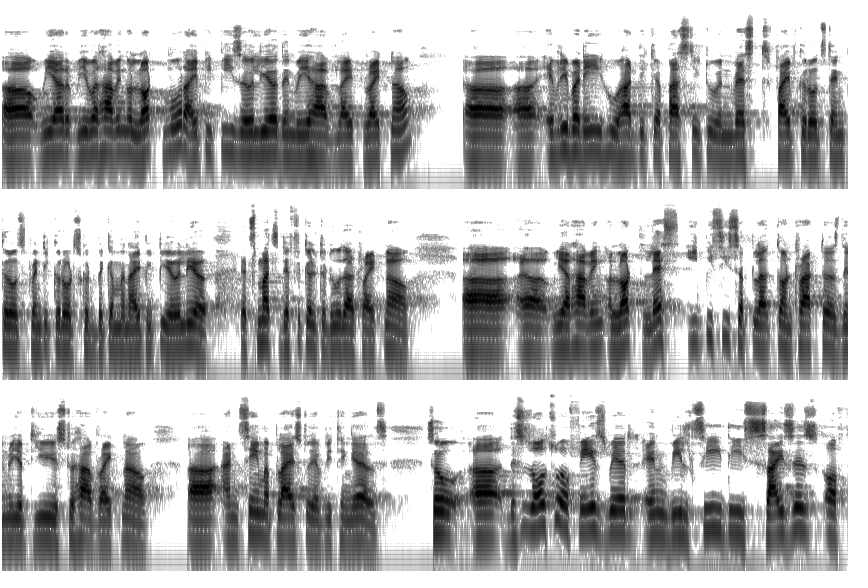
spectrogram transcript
Uh, we, are, we were having a lot more IPPs earlier than we have right, right now. Uh, uh, everybody who had the capacity to invest 5 crores, 10 crores, 20 crores could become an IPP earlier. It's much difficult to do that right now. Uh, uh, we are having a lot less EPC supply contractors than we used to have right now. Uh, and same applies to everything else. So this is also a phase wherein we'll see the sizes of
